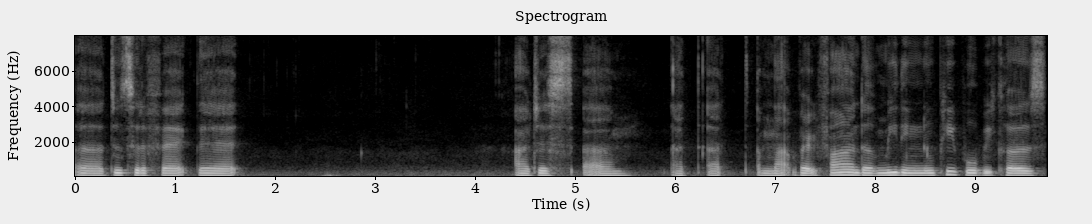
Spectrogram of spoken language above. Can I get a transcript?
uh, due to the fact that I just um, I, I I'm not very fond of meeting new people because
